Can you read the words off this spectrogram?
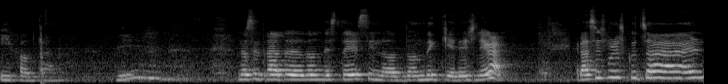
y falta. No se trata de dónde estés, sino dónde quieres llegar. Gracias por escuchar.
